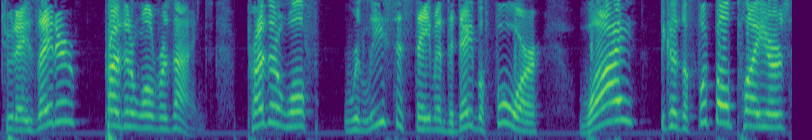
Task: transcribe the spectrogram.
Two days later, President Wolfe resigns. President Wolfe released a statement the day before. Why? Because the football players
